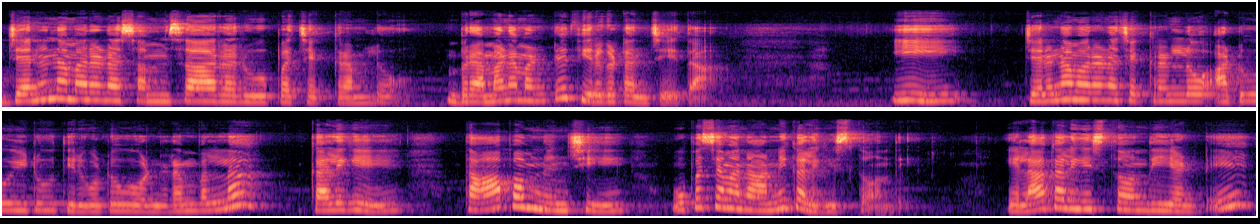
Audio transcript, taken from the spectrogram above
జనన మరణ సంసార రూప చక్రంలో భ్రమణం అంటే తిరగటం చేత. ఈ జనన మరణ చక్రంలో అటు ఇటు తిరుగుతూ ఉండడం వల్ల కలిగే తాపం నుంచి ఉపశమనాన్ని కలిగిస్తోంది. ఎలా కలిగిస్తోంది అంటే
